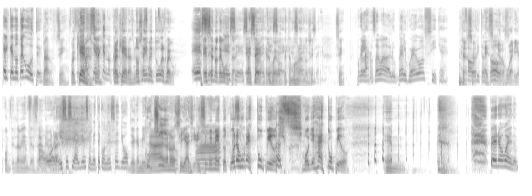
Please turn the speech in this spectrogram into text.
El que no te guste. Claro, sí. Cualquiera. cualquiera sí, que no te cualquiera. guste. No sé, dime tú el juego. Ese, Ese no te gusta. Ese, Ese es el juego ese, que estamos hablando, sí. Sí. Porque la Rosa de Guadalupe, el juego, sí que es favorito de todos. Yo lo jugaría completamente. Por o sea, de favor, verdad. ese si alguien se mete con ese, yo Llega cuchillo. milagro, sí, ahí sí me Ah, meto. Tú eres un estúpido, molleja estúpido. Em, Pero bueno.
